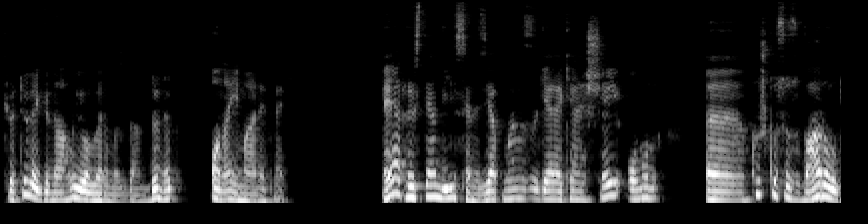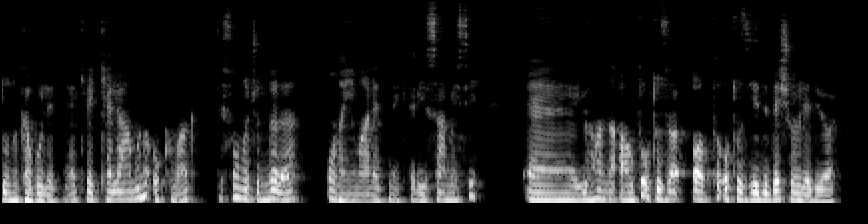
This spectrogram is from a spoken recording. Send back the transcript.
kötü ve günahlı yollarımızdan dönüp ona iman etmek. Eğer Hristiyan değilseniz yapmanız gereken şey onun e, kuşkusuz var olduğunu kabul etmek ve kelamını okumak ve sonucunda da ona iman etmektir. İsa Mesih e, Yuhanna 6.36-37'de şöyle diyor.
